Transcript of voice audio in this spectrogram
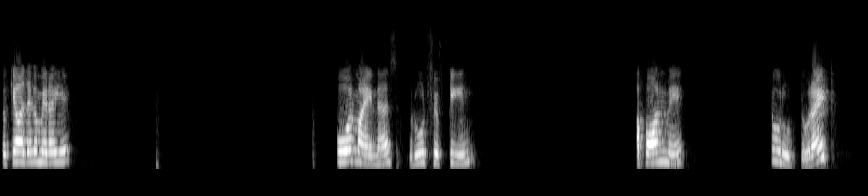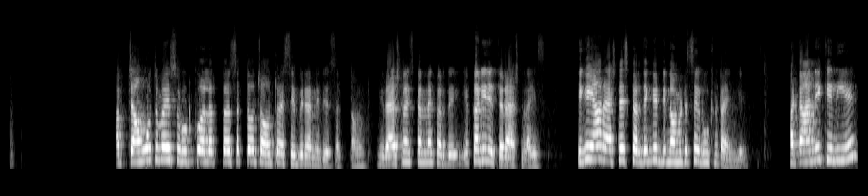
तो क्या हो जाएगा मेरा ये? Four minus root fifteen upon में टू रूट टू, राइट? अब चाहूँ तो मैं इस रूट को अलग कर सकता हूँ, चाहूँ तो ऐसे भी रहने दे सकता हूँ। रैशनलाइज करना कर दे, या कर ही देते रैशनलाइज ठीक है, यहाँ रैशनलाइज कर देंगे डिनोमीटर से रूट हटाएँगे। हटाने के लिए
